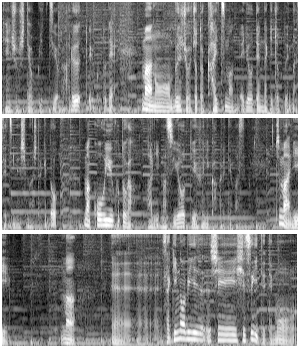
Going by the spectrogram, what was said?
検証しておく必要があるということでまああの文章をちょっとかいつまんで要点だけちょっと今説明しましたけどまあこういうことがありますよっていうふうに書かれています。つまりまあえー、先延びししすぎてても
